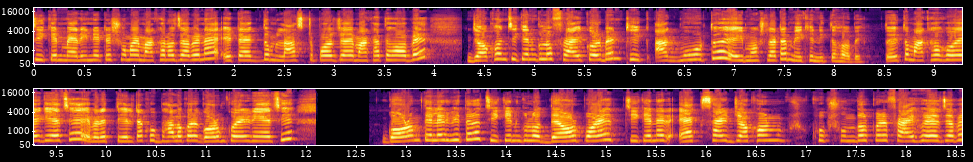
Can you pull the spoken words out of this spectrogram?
চিকেন ম্যারিনেটের সময় মাখানো যাবে না। এটা একদম লাস্ট পর্যায়ে মাখাতে হবে। যখন চিকেনগুলো ফ্রাই করবেন, ঠিক আগ মুহূর্ত এই মশলাটা মেখে নিতে হবে। তো এই তো মাখা হয়ে গিয়েছে। এবারে তেলটা খুব ভালো করে গরম করে নিয়েছি। গরম তেলের ভিতরে চিকেনগুলো দেওয়ার পরে চিকেনের এক সাইড যখন খুব সুন্দর করে ফ্রাই হয়ে যাবে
